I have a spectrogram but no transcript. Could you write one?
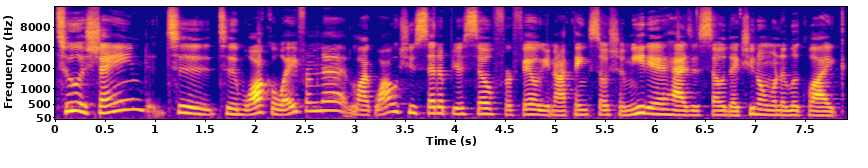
too ashamed to to walk away from that like why would you set up yourself for failure and i think social media has it so that you don't want to look like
